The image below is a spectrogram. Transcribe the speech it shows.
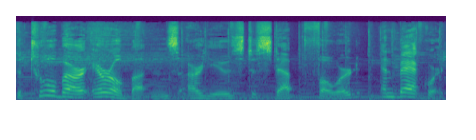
The toolbar arrow buttons are used to step forward and backward.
